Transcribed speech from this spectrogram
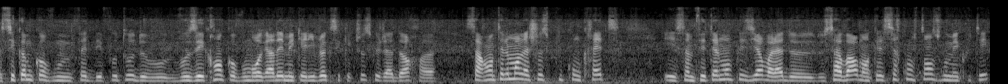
c'est comme quand vous me faites des photos de vos, écrans, quand vous me regardez mes Calivlogs, c'est quelque chose que j'adore euh, ça rend tellement la chose plus concrète et ça me fait tellement plaisir voilà, de, savoir dans quelles circonstances vous m'écoutez.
